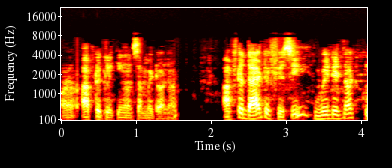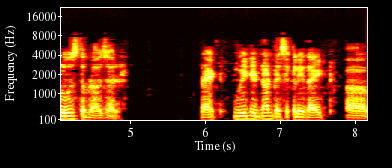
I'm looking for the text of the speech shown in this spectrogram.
uh, after clicking on submit or not. After that, if you see, we did not close the browser, right? We did not basically write uh,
